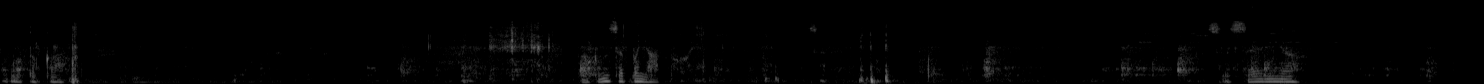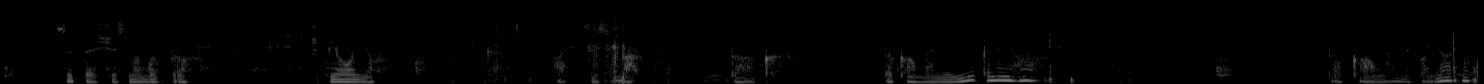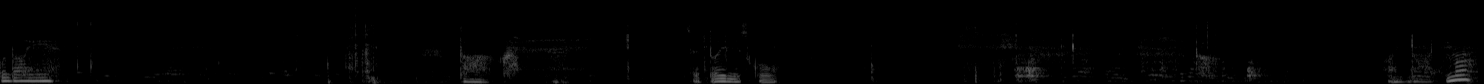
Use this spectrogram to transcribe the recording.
Ось така. Так, ну це понятно. Це, це серія. Це теж щось, мабуть, про шпіонів. Хай, це сюди. Так. Така в мене є книга. Така в мене непонятно куди її. Так. Це той лісков. Так. Понятно.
